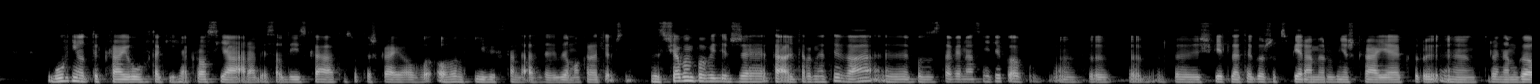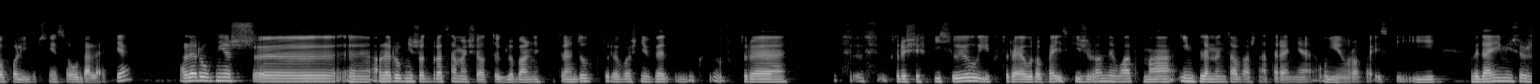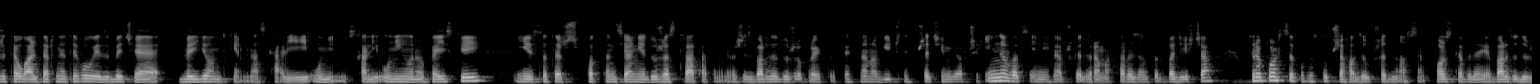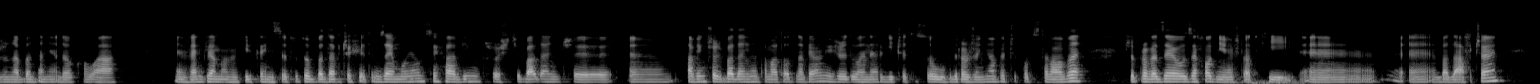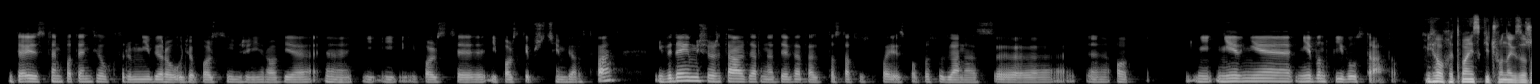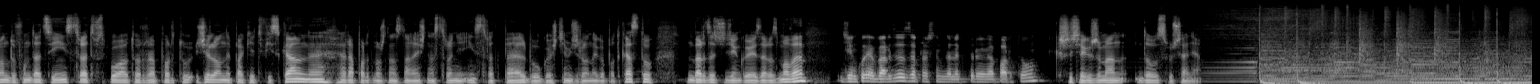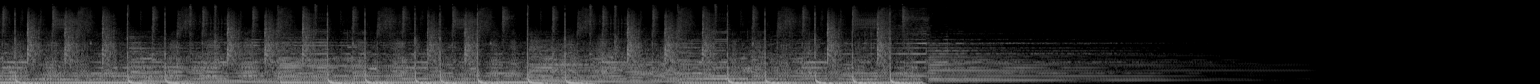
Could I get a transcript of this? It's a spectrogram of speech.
głównie od tych krajów takich jak Rosja, Arabia Saudyjska, to są też kraje o, o wątpliwych standardach demokratycznych. Więc chciałbym powiedzieć, że ta alternatywa e, pozostawia nas nie tylko w, w, w świetle tego, że wspieramy również kraje, które, e, które nam geopolitycznie są dalekie, ale również, e, e, ale również odwracamy się od tych globalnych trendów, które właśnie w, w które, które się wpisują i które Europejski Zielony Ład ma implementować na terenie Unii Europejskiej. I wydaje mi się, że tą alternatywą jest bycie wyjątkiem na skali Unii, w skali Unii Europejskiej i jest to też potencjalnie duża strata, ponieważ jest bardzo dużo projektów technologicznych, przedsiębiorczych, innowacyjnych, na przykład w ramach Horyzontu 20, które Polsce po prostu przechodzą przed nosem. Polska wydaje bardzo dużo na badania dookoła węgla. Mamy kilka instytutów badawczych się tym zajmujących, a większość badań, czy, e, a większość badań na temat odnawialnych źródeł energii, czy to są wdrożeniowe, czy podstawowe, przeprowadzają zachodnie ośrodki e, e, badawcze i to jest ten potencjał, w którym nie biorą udział polscy inżynierowie i, i, i, polscy, i polskie przedsiębiorstwa. I wydaje mi się, że ta alternatywa, ta, to status quo jest po prostu dla nas o, nie, nie, niewątpliwą stratą. Michał Hetmański, członek zarządu Fundacji Instrat, współautor raportu Zielony Pakiet Fiskalny. Raport można znaleźć na stronie instrat.pl, był gościem Zielonego Podcastu. Bardzo Ci dziękuję za rozmowę. Dziękuję bardzo, zapraszam do lektury raportu. Krzysiek Grzyman, do usłyszenia.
